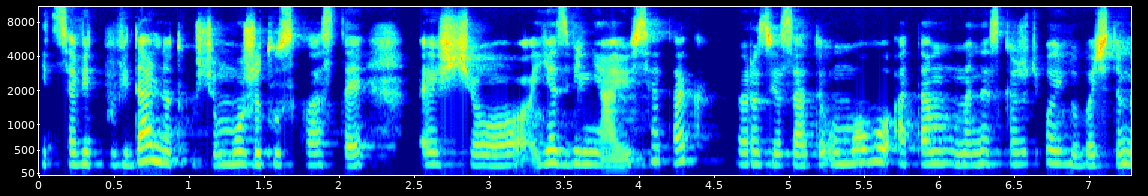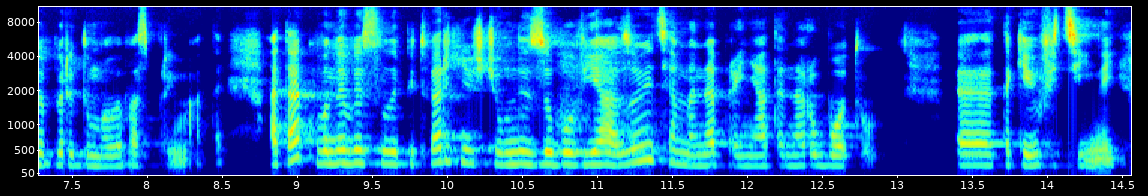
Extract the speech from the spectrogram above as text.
І це відповідально, тому що можу тут скласти, е, що я звільняюся, так? Розв'язати умову, а там мене скажуть: ой, вибачте, ми передумали вас приймати. А так вони вислали підтвердження, що вони зобов'язуються мене прийняти на роботу. Е, такий офіційний.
